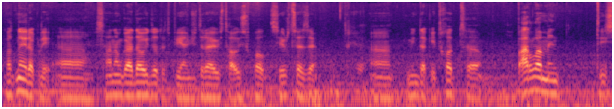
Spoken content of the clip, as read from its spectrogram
ბატონო ირაკლი, სანამ გადავიდოდეთ BMG Drive-ის თავისუფალ სივრცეზე, მინდა კითხოთ პარლამენტის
